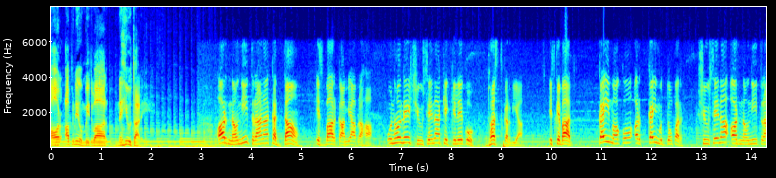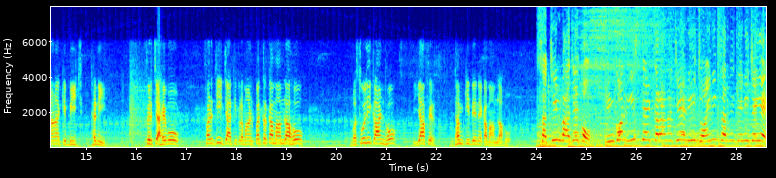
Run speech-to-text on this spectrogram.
और अपने उम्मीदवार नहीं उतारे। और नवनीत राणा का दांव इस बार कामयाब रहा। उन्होंने शिवसेना के किले को ध्वस्त कर दिया। इसके बाद कई मौकों और कई मुद्दों पर शिवसेना और नवनीत राणा के बीच ठनी। फिर चाहे वो फर्जी जाति प्रमाण पत्र का मामला हो वसूली कांड हो या फिर धमकी देने का मामला हो। सचिन बाजे को इनको रीस्टेट कराना चाहिए रीज्वाइनिंग सर्विस देनी चाहिए।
